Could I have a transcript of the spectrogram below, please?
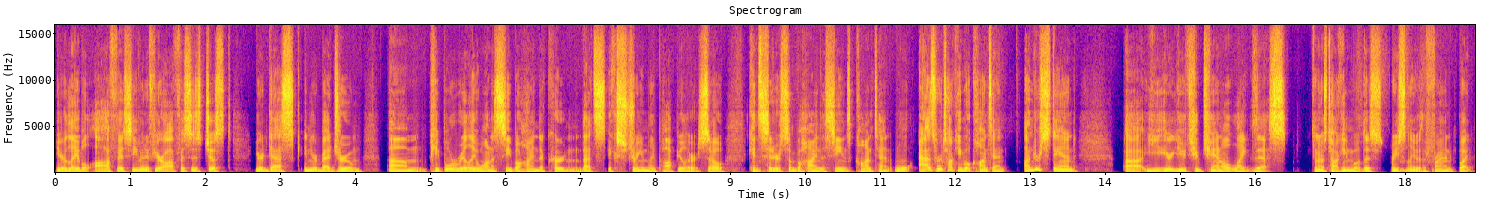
your label office, even if your office is just your desk in your bedroom. Um, people really want to see behind the curtain. That's extremely popular. So consider some behind the scenes content. Well, as we're talking about content, understand uh, your YouTube channel like this. And I was talking about this recently with a friend, but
